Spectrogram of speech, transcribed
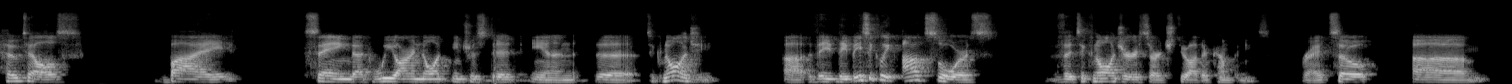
hotels by saying that we are not interested in the technology. Uh, they they basically outsource the technology research to other companies, right? So um,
